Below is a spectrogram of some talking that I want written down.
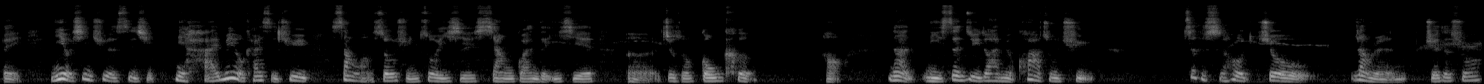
备；你有兴趣的事情，你还没有开始去上网搜寻，做一些相关的一些呃，就说功课。好。那你甚至于都还没有跨出去，这个时候就让人觉得说，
